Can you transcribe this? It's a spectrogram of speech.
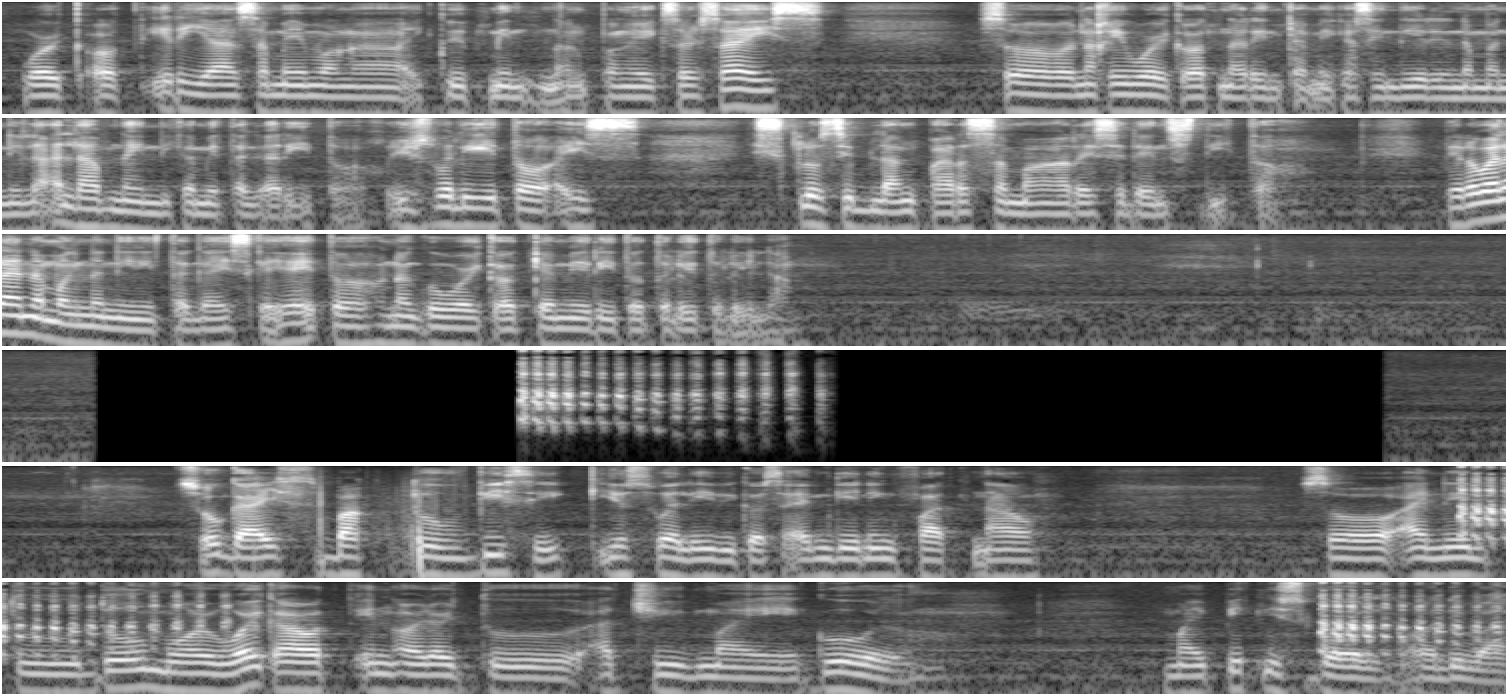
workout area, sa may mga equipment ng pang-exercise. So naki-workout na rin kami kasi hindi rin naman nila alam na hindi kami taga rito. Usually ito is exclusive lang para sa mga residents dito. Pero wala namang naninita guys, kaya ito nag-workout kami rito tuloy-tuloy lang. So guys, back to basic usually because I'm gaining fat now. So I need to do more workout in order to achieve my goal. My fitness goal, o di ba?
